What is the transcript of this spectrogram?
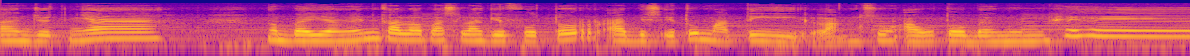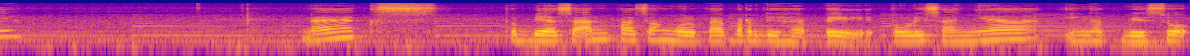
Lanjutnya ngebayangin kalau pas lagi futur abis itu mati langsung auto bangun. Hehe. Next kebiasaan pasang wallpaper di HP tulisannya ingat besok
